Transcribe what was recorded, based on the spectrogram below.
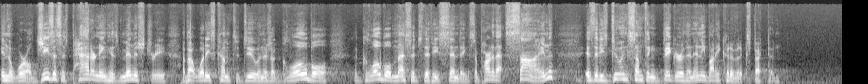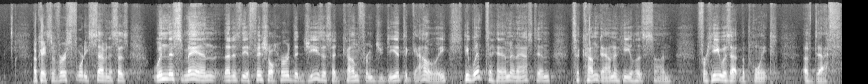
in the world. Jesus is patterning his ministry about what he's come to do, and there's a global, a global message that he's sending. So part of that sign is that he's doing something bigger than anybody could have expected. Okay, so verse 47, it says, When this man, that is the official, heard that Jesus had come from Judea to Galilee, he went to him and asked him to come down and heal his son, for he was at the point of death.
